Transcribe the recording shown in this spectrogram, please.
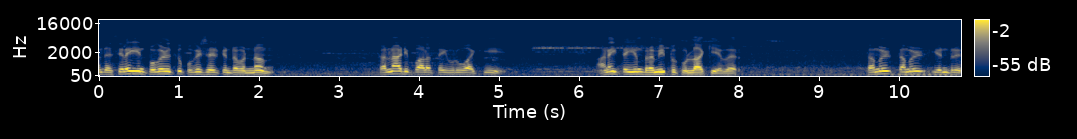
அந்த சிலையின் புகழுக்கு புகழ் சேர்க்கின்ற வண்ணம் கண்ணாடி பாலத்தை உருவாக்கி அனைத்தையும் பிரமிப்புக்குள்ளாக்கியவர். தமிழ் தமிழ் என்று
